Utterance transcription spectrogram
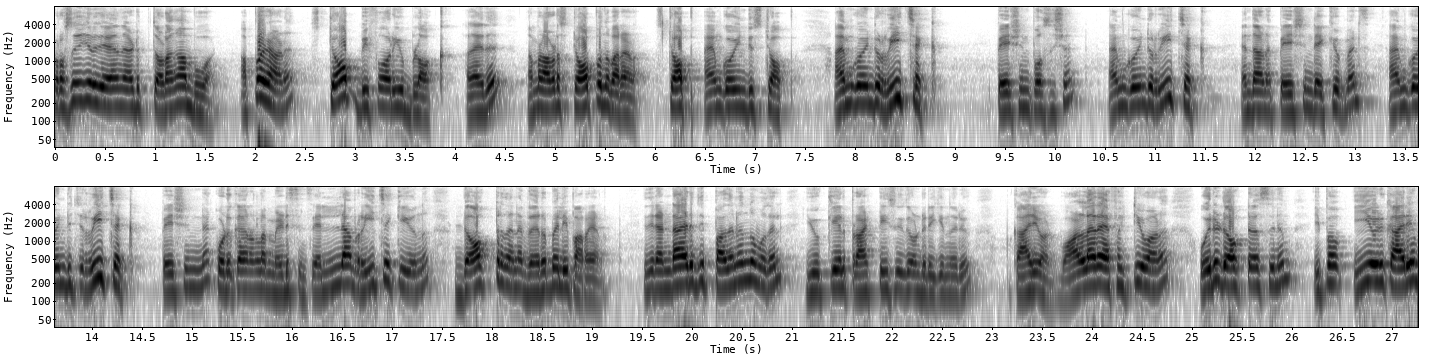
പ്രൊസീജിയർ ചെയ്യാനായിട്ട് തുടങ്ങാൻ പോവാണ്. അപ്പോഴാണ് സ്റ്റോപ്പ് ബിഫോർ യു ബ്ലോക്ക് അതായത് നമ്മൾ അവിടെ സ്റ്റോപ്പ് എന്ന് പറയണം. Stop I'm going to stop I'm going to recheck patient position I'm going to recheck എന്താണ് പേഷ്യന്റെ equipments I'm going to recheck പേഷ്യന്റിനെ കൊടുക്കാനുള്ള മെഡിസിൻസ് എല്ലാം റീചെക്ക് ചെയ്യുമെന്ന് ഡോക്ടർ തന്നെ വെർബലി പറയണം. ഇത് രണ്ടായിരത്തി പതിനൊന്ന് മുതൽ യു കെയിൽ പ്രാക്ടീസ് ചെയ്തുകൊണ്ടിരിക്കുന്ന ഒരു കാര്യമാണ്. വളരെ എഫക്റ്റീവാണ് ഒരു ഡോക്ടേഴ്സിനും ഇപ്പം ഈ ഒരു കാര്യം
